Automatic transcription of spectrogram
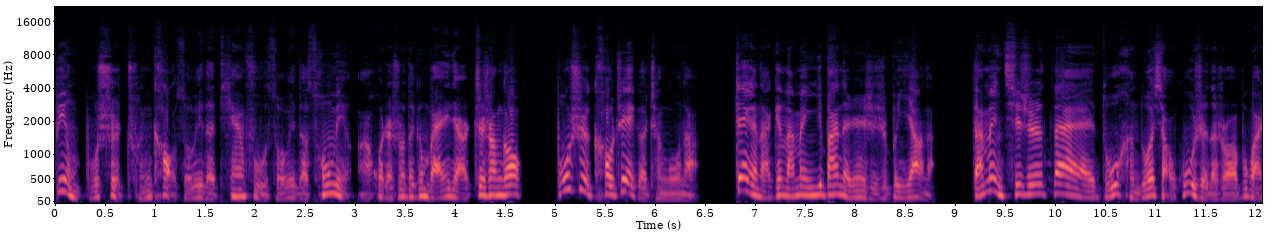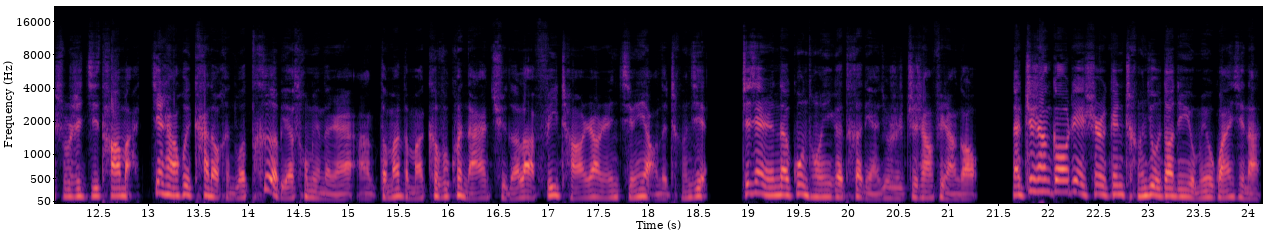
并不是纯靠所谓的天赋、所谓的聪明啊，或者说的更白一点，智商高，不是靠这个成功的。这个呢，跟咱们一般的认识是不一样的。咱们其实，在读很多小故事的时候，不管是不是鸡汤吧，经常会看到很多特别聪明的人啊，怎么怎么克服困难，取得了非常让人敬仰的成绩。这些人的共同一个特点就是智商非常高。那智商高这事儿跟成就到底有没有关系呢？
